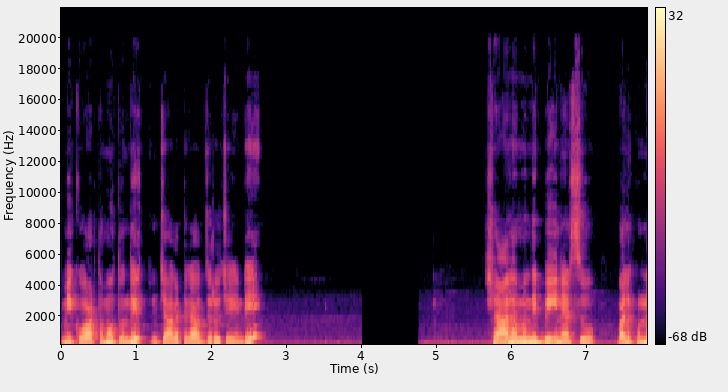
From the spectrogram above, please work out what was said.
మీకు అర్థమవుతుంది జాగ్రత్తగా అబ్జర్వ్ చేయండి. చాలామంది బెయినర్సు వాళ్ళకున్న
